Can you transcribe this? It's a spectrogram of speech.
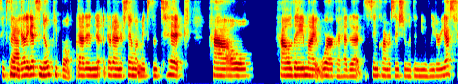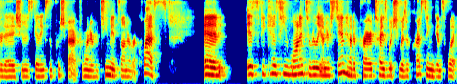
It takes time. Yeah. you got to get to know people. Got to got to understand what makes them tick how how they might work i had that same conversation with a new leader yesterday she was getting some pushback from one of her teammates on a request and it's because he wanted to really understand how to prioritize what she was requesting against what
